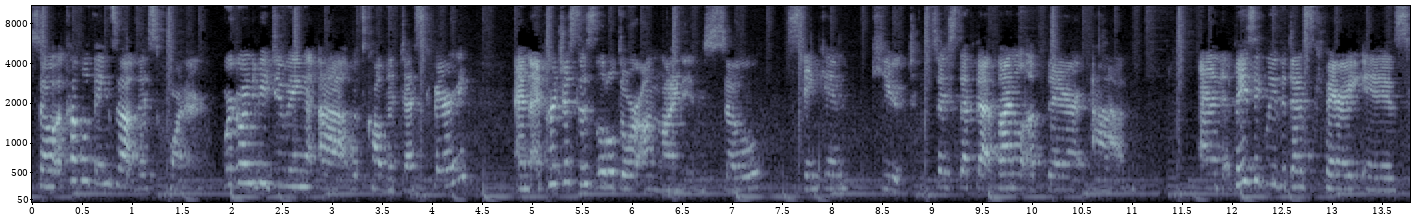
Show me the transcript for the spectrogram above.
So a couple things about this corner. We're going to be doing uh, what's called the desk fairy. And I purchased this little door online. It is so stinking cute. So I stuck that vinyl up there. Um, and basically the desk fairy is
